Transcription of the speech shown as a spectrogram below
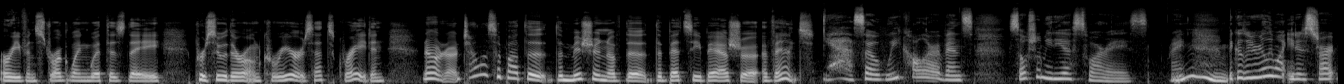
are even struggling with as they pursue their own careers. That's great. And now, tell us about the the mission of the the Betsy Bash uh, event. Yeah, so we call our events social media soirees right? Mm. Because we really want you to start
